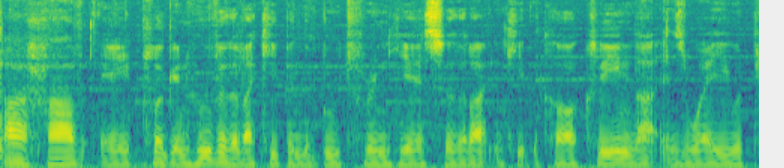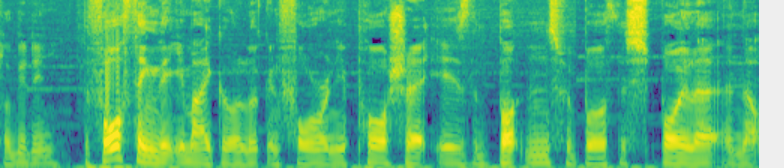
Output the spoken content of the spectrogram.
I have a plug-in hoover that I keep in the boot for in here so that I can keep the car clean. That is where you would plug it in. The fourth thing that you might go looking for on your Porsche is the buttons for both the spoiler and the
